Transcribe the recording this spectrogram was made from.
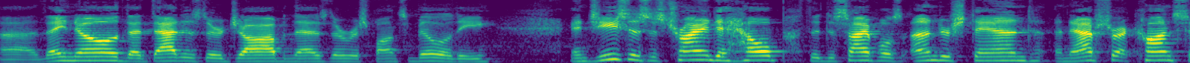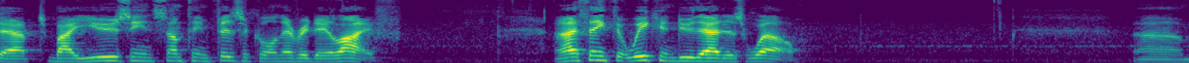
Uh, they know that that is their job and that is their responsibility. And Jesus is trying to help the disciples understand an abstract concept by using something physical in everyday life. And I think that we can do that as well. Um,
